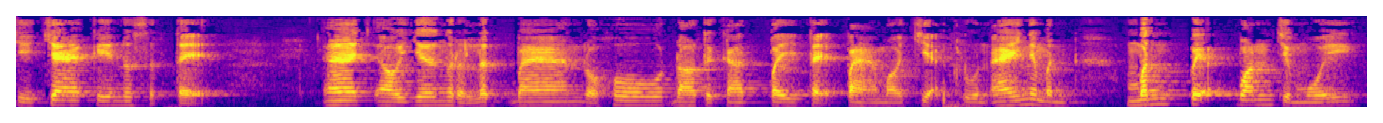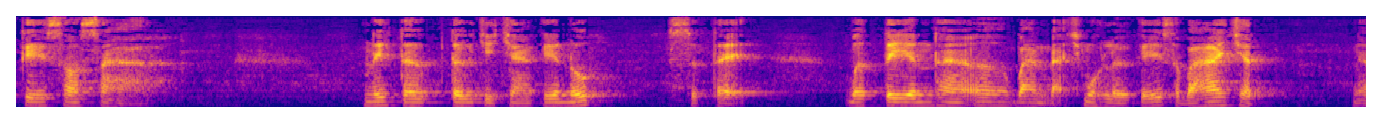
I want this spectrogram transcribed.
ជាចាគានុសតិអាចឲ្យយើងរលឹកបានរហូតដល់ទៅកើតបៃតបាមកជាក់ខ្លួនឯងនេះមិនមិនពាក់ព័ន្ធជាមួយគេសរសើរនេះទៅទៅជាចាគានុសតិបើទៀនថាអឺបានដាក់ឈ្មោះលើគេសบายចិត្តណា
